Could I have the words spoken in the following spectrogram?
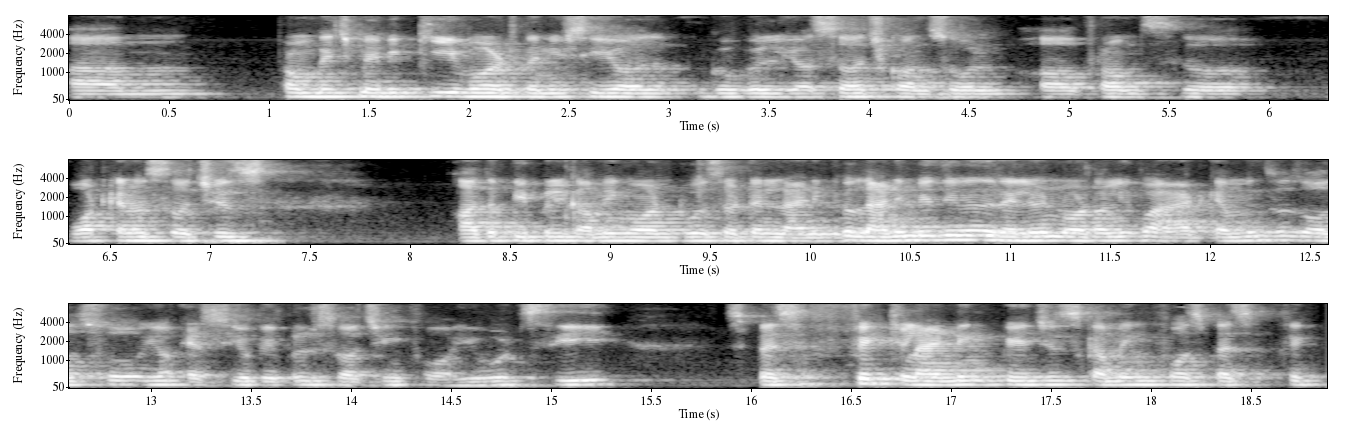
um, from which maybe keywords when you see your Google, your search console, or from uh, what kind of searches are the people coming on to a certain landing because landing page is relevant not only for ad campaigns but also your SEO people searching for. You would see specific landing pages coming for specific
